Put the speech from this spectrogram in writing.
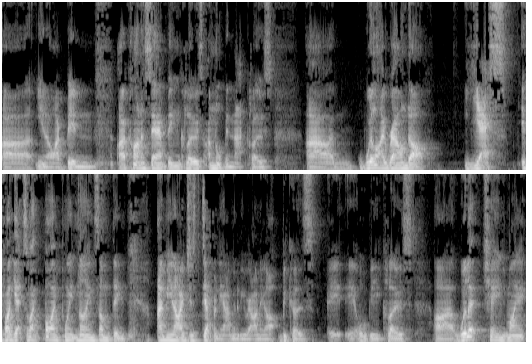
Uh, you know, I've been, I kind of say I've been close. I've not been that close. Um, will I round up? Yes. If I get to like 5.9 something, I mean, I just definitely am going to be rounding up because it, it will be close. Uh, will it change my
